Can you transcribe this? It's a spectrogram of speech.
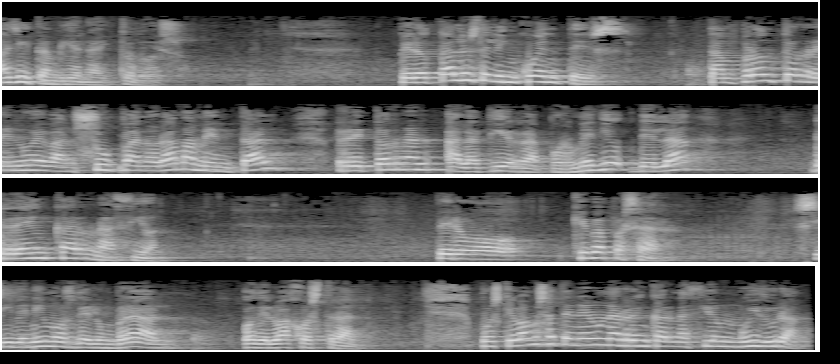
allí también hay todo eso. Pero tales delincuentes, tan pronto renuevan su panorama mental, retornan a la tierra por medio de la reencarnación. Pero, ¿qué va a pasar si venimos del umbral o del bajo astral? Pues que vamos a tener una reencarnación muy dura,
